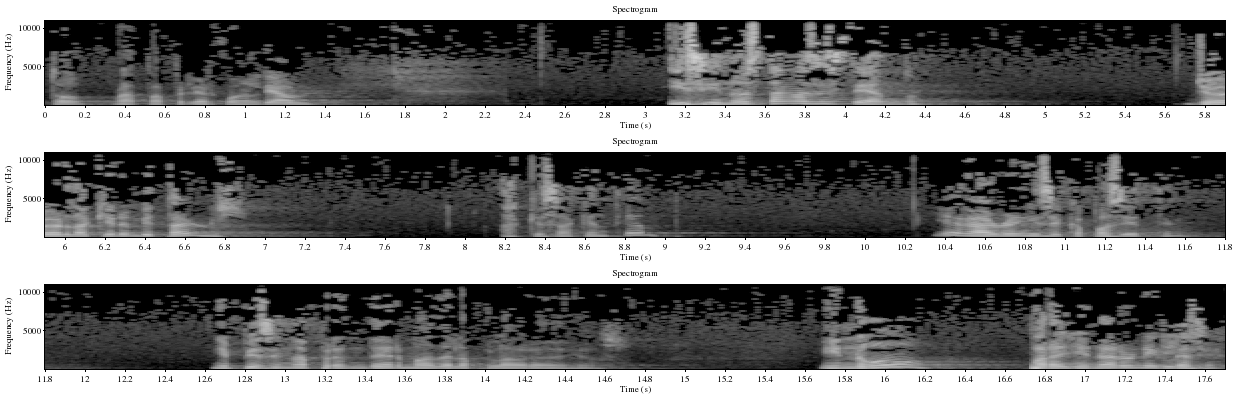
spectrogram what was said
todo, para pelear con el diablo. Y si no están asistiendo, yo de verdad quiero invitarlos a que saquen tiempo y agarren y se capaciten. Y empiecen a aprender más de la palabra de Dios. Y no para llenar una iglesia,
